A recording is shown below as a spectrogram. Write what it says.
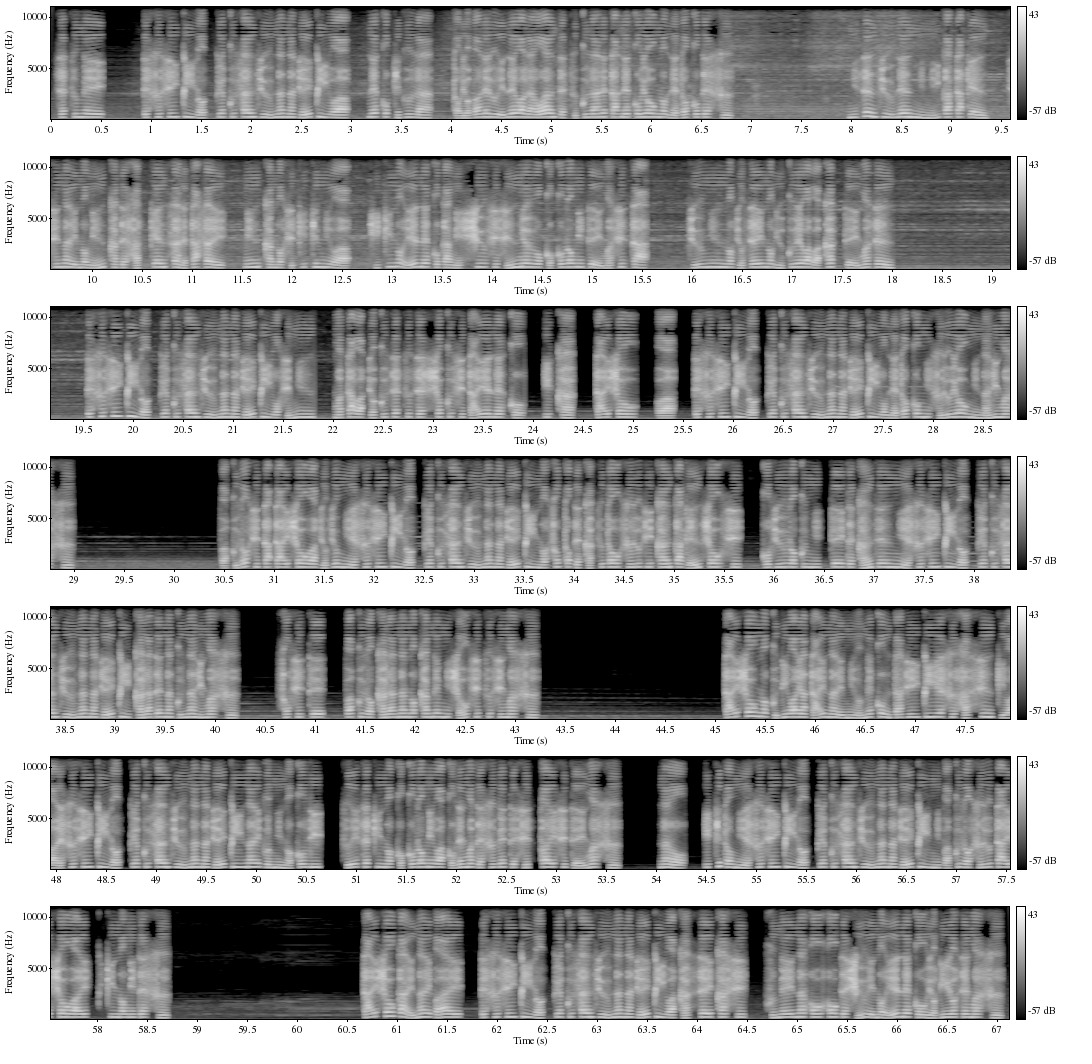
説明。SCP-637JP は、猫ちぐら、と呼ばれる稲わらを編んで作られた猫用の寝床です。2010年に新潟県、市内の民家で発見された際、民家の敷地には、引きの家猫が密集し侵入を試みていました。住人の女性の行方は分かっていません。SCP-637JP を死認、または直接接触した家猫、以下、対象は、SCP-637JP を寝床にするようになります。暴露した対象は徐々に SCP-637JP の外で活動する時間が減少し、56日程で完全に SCP-637JP から出なくなります。そして、暴露から7日目に消失します。対象の首輪や体内に埋め込んだ GPS 発信機は SCP-637JP 内部に残り、追跡の試みはこれまで全て失敗しています。なお、一度に SCP-637JP に暴露する対象は1匹のみです。対象がいない場合、SCP-637JP は活性化し、不明な方法で周囲の家猫を呼び寄せます。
